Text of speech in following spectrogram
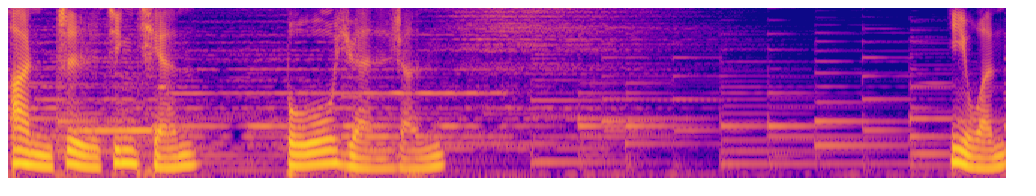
暗掷金钱不远人。译文：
